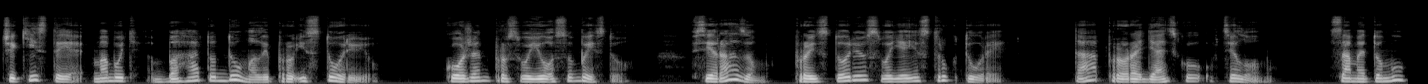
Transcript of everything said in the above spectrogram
чекісти, мабуть, багато думали про історію, кожен про свою особисту, всі разом про історію своєї структури та про радянську в цілому. Саме тому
